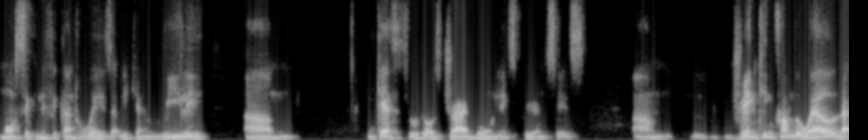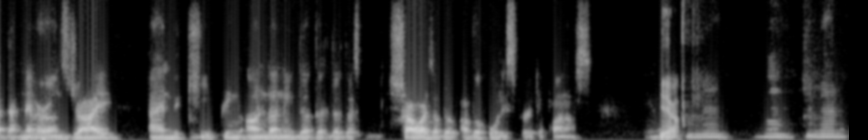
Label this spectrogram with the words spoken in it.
more significant ways that we can really um, get through those dry bone experiences. Um, drinking from the well that, that never runs dry and keeping underneath the, the, the, the showers of the, of the Holy Spirit upon us. Yeah. Amen. Amen. Amen.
